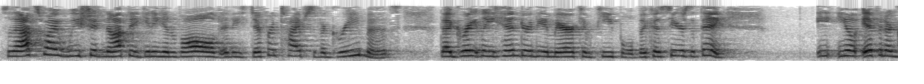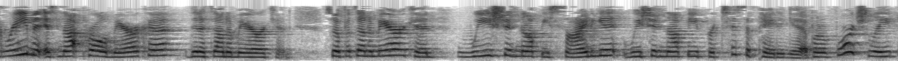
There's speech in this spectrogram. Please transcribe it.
So that's why we should not be getting involved in these different types of agreements that greatly hinder the American people. Because here's the thing. You know, if an agreement is not pro-America, then it's un-American. So if it's un-American, we should not be signing it. We should not be participating in it. But unfortunately,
